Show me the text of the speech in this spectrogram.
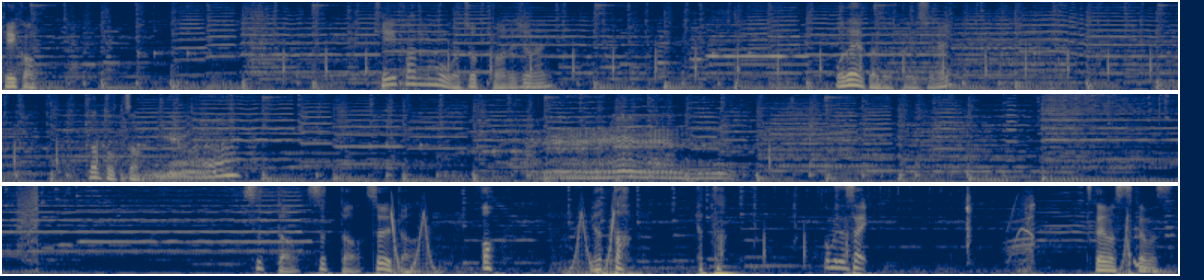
警官。警官の方がちょっとあれじゃない？穏やかだったりしない？なんとっつぁん。すった？すった？すれた？あやった。やった。ごめんなさい。使います使います。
